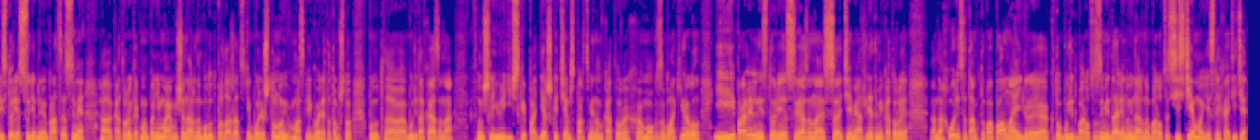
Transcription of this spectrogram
история с судебными процессами, а, которые, как мы понимаем, еще, наверное, будут продолжаться, тем более, что ну, и в Москве говорят о том, что будут, а, будет оказана в том числе юридическая поддержка тем спортсменам, которых МОК заблокировал. И параллельная история, связанная с теми атлетами, которые находятся там, кто попал на игры, кто будет бороться за медали, ну и, наверное, бороться с системой, если хотите.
